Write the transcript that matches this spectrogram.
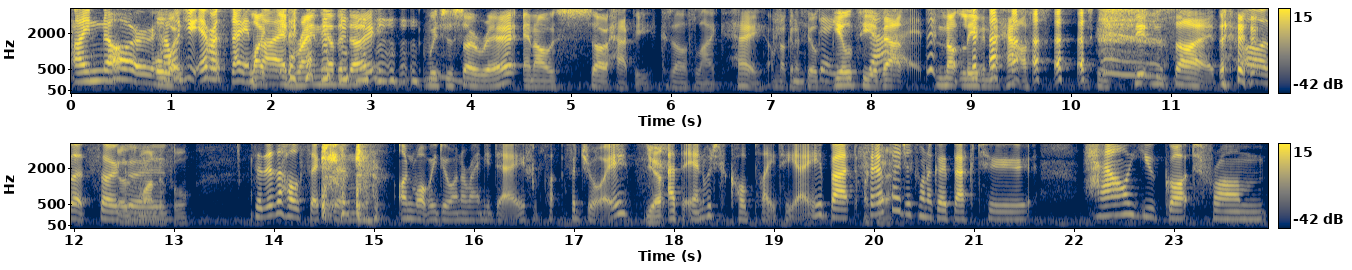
I know. How would you ever stay inside? Like it rained the other day, which is so rare, and I was so happy because I was like, "Hey, I'm not going to feel guilty inside. about not leaving the house. I'm just going to sit inside." Oh, that's so good. It was wonderful. So there's a whole section on what we do on a rainy day for, for joy Yep. at the end, which is called Play TA. But first, Okay. I just want to go back to how you got from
